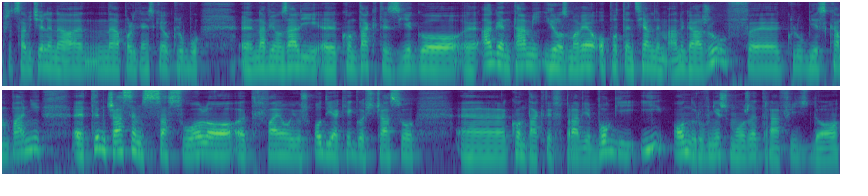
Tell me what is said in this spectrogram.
przedstawiciele na, neapolitańskiego klubu nawiązali kontakty z jego agentami i rozmawiają o potencjalnym angażu w klubie z kampanii. Tymczasem z Sassuolo trwają już od jakiegoś czasu kontakty w sprawie Bogi i on również może trafić do,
